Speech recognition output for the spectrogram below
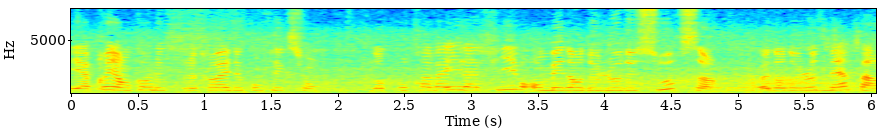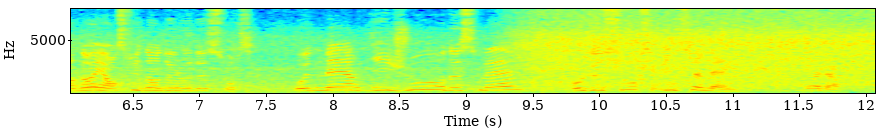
et après il y a encore le, travail de confection. Donc pour travailler la fibre, on met dans de l'eau de source, dans de l'eau de mer pardon, et ensuite dans de l'eau de source. Eau de mer 10 jours, 2 semaines, eau de source une semaine. Voilà.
